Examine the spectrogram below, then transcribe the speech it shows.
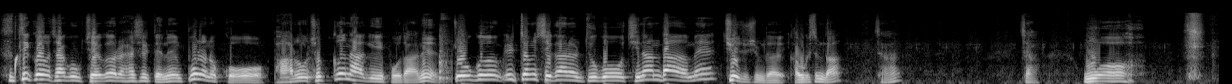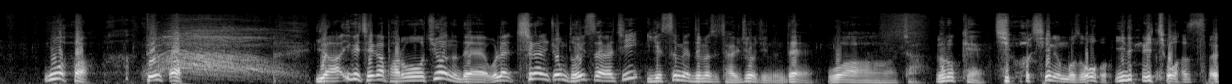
스티커 자국 제거를 하실 때는 뿌려놓고 바로 접근하기보다는 조금 일정 시간을 두고 지난 다음에 지워주십니다. 가보겠습니다. 자, 자, 우와. 우와. 대박 야 이게 제가 바로 지웠는데 원래 시간이 좀더 있어야지 이게 스며들면서 잘 지워지는데. 와자 요렇게 지워지는 모습. 오 이대리 좋았어요.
